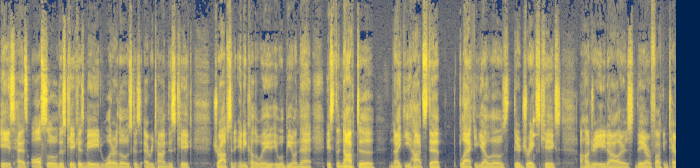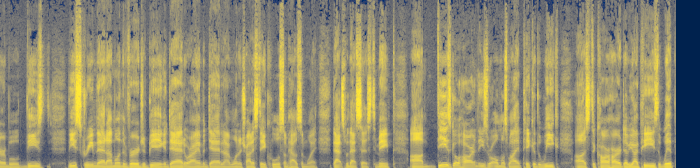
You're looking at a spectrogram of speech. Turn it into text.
is has also this kick has made what are those? Because every time this kick drops in any colorway it will be on that. It's the Nocta Nike Hot Step black and yellows. They're Drake's kicks $180 they are fucking terrible. These these scream that I'm on the verge of being a dad or I am a dad and I want to try to stay cool somehow, some way. That's what that says to me. Um, these go hard. And these were almost my pick of the week. Uh, it's the Carhartt WIPs, the Whip,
